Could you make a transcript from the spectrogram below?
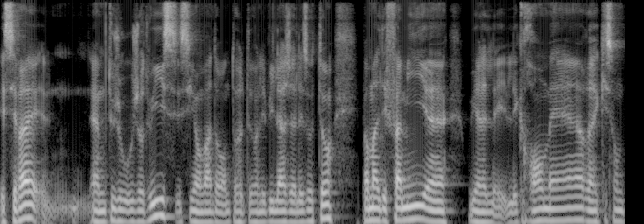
Et c'est vrai, euh, toujours aujourd'hui, si on va dans, dans, dans les villages à les autos, pas mal des familles euh, où il y a les, les grands-mères euh, qui sont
